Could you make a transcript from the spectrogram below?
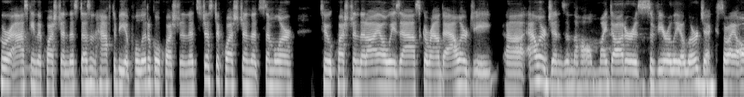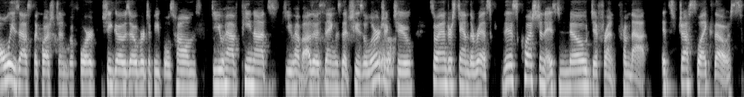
who are asking the question. This doesn't have to be a political question. It's just a question that's similar to a question that I always ask around allergy uh, allergens in the home. My daughter is severely allergic, so I always ask the question before she goes over to people's homes: Do you have peanuts? Do you have other things that she's allergic to? So I understand the risk. This question is no different from that. It's just like those,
